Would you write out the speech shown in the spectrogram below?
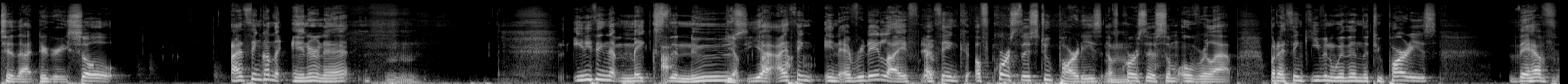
to that degree. So I think on the internet, mm-hmm. anything that makes the news, yep. yeah, I think in everyday life, I think of course there's two parties, of mm-hmm. course there's some overlap, but I think even within the two parties, they have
